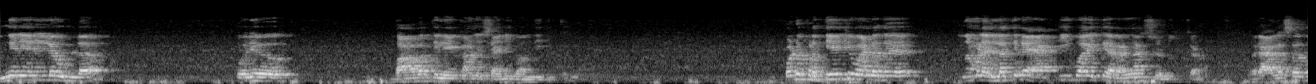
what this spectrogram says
ഇങ്ങനെയെല്ലാം ഉള്ള ഒരു ഭാവത്തിലേക്കാണ് ശനി വന്നിരിക്കുന്നത്. ഇപ്പോൾ പ്രത്യേകിച്ച് വേണ്ടത് നമ്മൾ എല്ലാത്തിലും ആക്റ്റീവായിട്ട് ഇറങ്ങാൻ ശ്രമിക്കണം. ഒരലസത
